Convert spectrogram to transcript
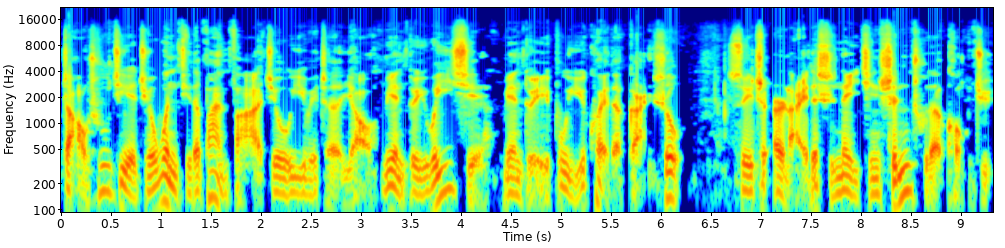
找出解决问题的办法，就意味着要面对威胁，面对不愉快的感受。随之而来的是内心深处的恐惧，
